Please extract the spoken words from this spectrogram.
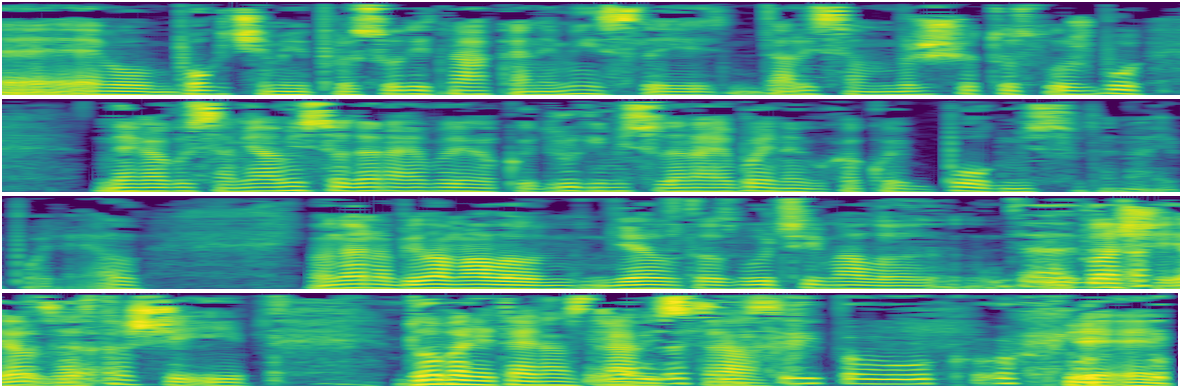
evo, Bog će mi prosuditi nakane misli, da li sam vršio tu službu, ne kako sam ja mislio da je najbolje, kako i drugi mislio da je najbolje, nego kako je Bog mislio da je najbolje, jel? onda ono bilo malo, jel to zvuči malo da, uplaši, jel, zastraši i dobar je taj jedan zdravi I strah. svi povuku. je,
